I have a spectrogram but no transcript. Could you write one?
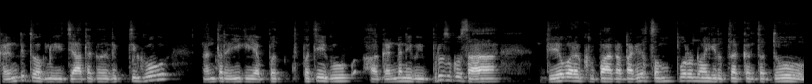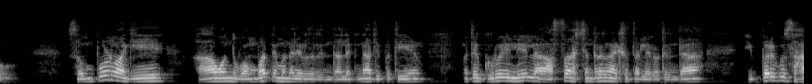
ಖಂಡಿತವಾಗ್ಲೂ ಈ ಜಾತಕದ ವ್ಯಕ್ತಿಗೂ, ನಂತರ ಈಗ ಪತ್, ಪತಿಗೂ, ಆ ಗಂಡನಿಗೂ ಇಬ್ಬರಿಗೂ ಸಹ ದೇವರ ಕೃಪಾ ಕಟಾಕ್ಷ ಸಂಪೂರ್ಣವಾಗಿರ್ತಕ್ಕಂಥದ್ದು. ಸಂಪೂರ್ಣವಾಗಿ ಆ ಒಂದು ಒಂಬತ್ತನೇ ಮನೆಯಲ್ಲಿರೋದ್ರಿಂದ ಲಗ್ನಾಧಿಪತಿ, ಮತ್ತು ಗುರು ಇಲ್ಲಿ ಹಸ್ತ ಚಂದ್ರನ ನಕ್ಷತ್ರದಲ್ಲಿರೋದ್ರಿಂದ ಇಬ್ಬರಿಗೂ ಸಹ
